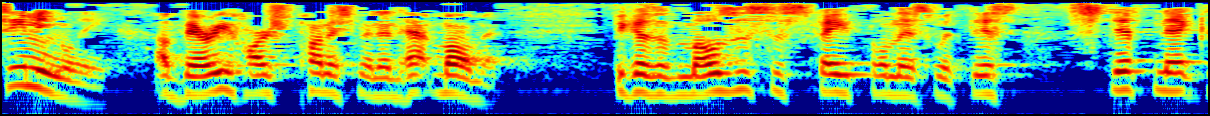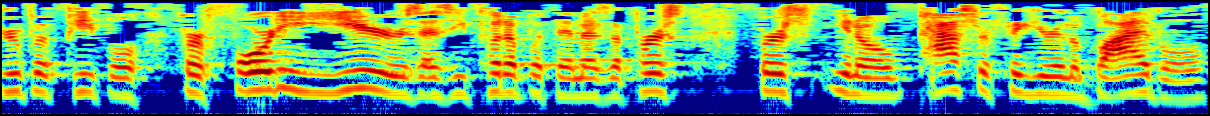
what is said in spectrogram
seemingly a very harsh punishment in that moment because of Moses' faithfulness with this stiff necked group of people for 40 years as he put up with them as the first, first you know, pastor figure in the Bible.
